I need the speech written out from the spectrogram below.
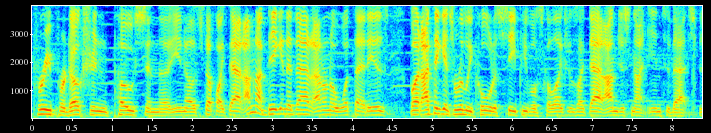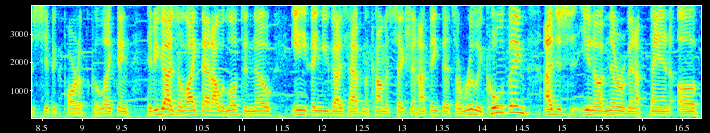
pre-production posts and the, you know, stuff like that. I'm not big into that. I don't know what that is, but I think it's really cool to see people's collections like that. I'm just not into that specific part of collecting. If you guys are like that, I would love to know anything you guys have in the comment section. I think that's a really cool thing. I just, you know, I've never been a fan of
